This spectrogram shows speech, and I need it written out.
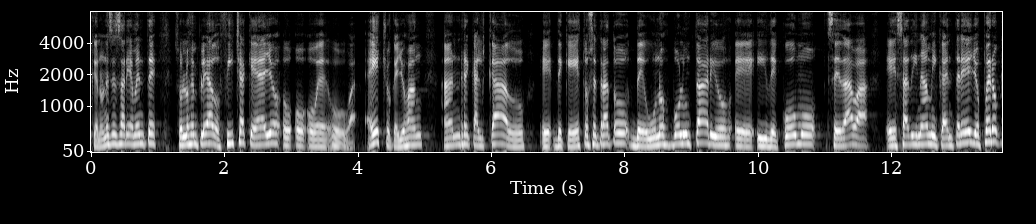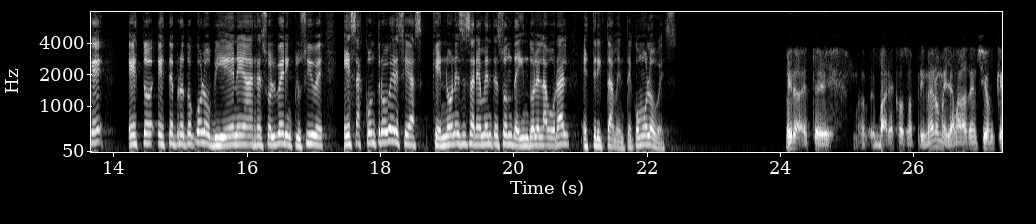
que no necesariamente son los empleados, ficha que ellos o, o- o hecho que ellos han, han recalcado eh, de que esto se trató de unos voluntarios eh, y de cómo se daba esa dinámica entre ellos, pero que esto, este protocolo viene a resolver inclusive esas controversias que no necesariamente son de índole laboral estrictamente. ¿Cómo lo ves? Mira, este, varias cosas. Primero, me llama la atención que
